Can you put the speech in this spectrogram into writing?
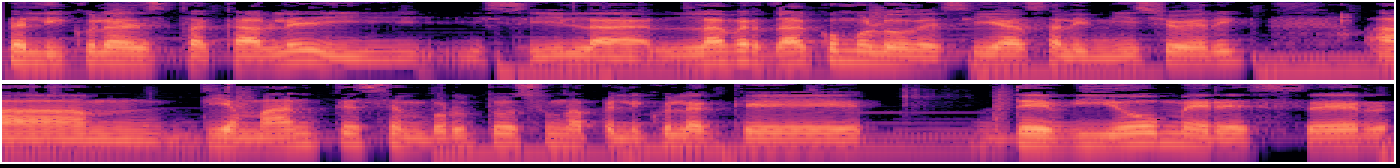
película destacable y, sí, la, la, verdad, como lo decías al inicio, Eric, Diamantes en Bruto es una película que debió merecer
